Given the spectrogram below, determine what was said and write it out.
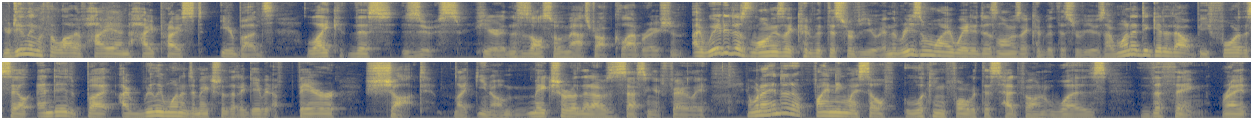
You're dealing with a lot of high end, high priced earbuds like this Zeus here, and this is also a Massdrop collaboration. I waited as long as I could with this review, and the reason why I waited as long as I could with this review is I wanted to get it out before the sale ended, but I really wanted to make sure that I gave it a fair shot. Like, you know, make sure that I was assessing it fairly. And what I ended up finding myself looking for with this headphone was the thing, right?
